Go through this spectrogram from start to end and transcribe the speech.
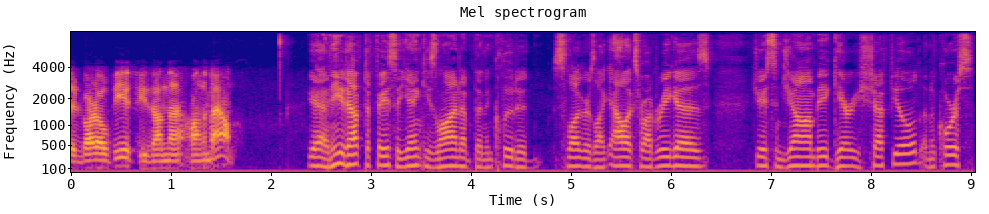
Eduardo Villasquez on the on the mound. Yeah, and he'd have to face a Yankees lineup that included sluggers like Alex Rodriguez, Jason Giambi, Gary Sheffield, and of course,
